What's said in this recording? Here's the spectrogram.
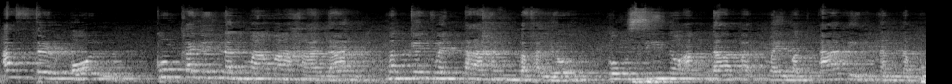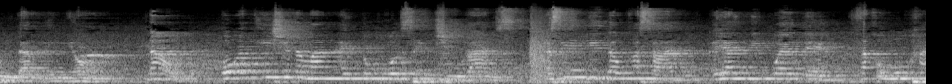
After all, kung kayo'y nagmamahalan, magkikwentahan ba kayo kung sino ang dapat may mag-ari ng napundar ninyo? Now, kung ang issue naman ay tungkol sa insurance, kasi hindi daw kasal, kaya hindi pwede na kumuha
